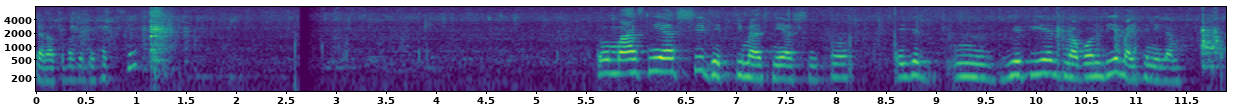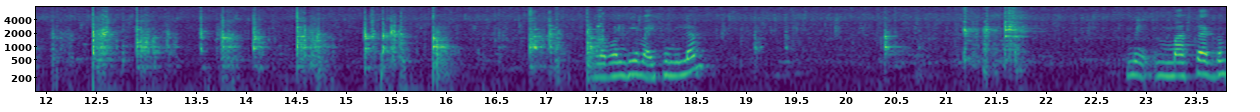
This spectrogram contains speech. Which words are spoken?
দাঁড়া তোমাকে দেখাচ্ছি। তো মাছ নিয়ে আসছি, ভেটকি মাছ নিয়ে আসছি। তো এই যে ধুয়ে টুয়ে লবণ দিয়ে মাইখে নিলাম। লবণ দিয়ে মাইখে নিলাম। মাছটা একদম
